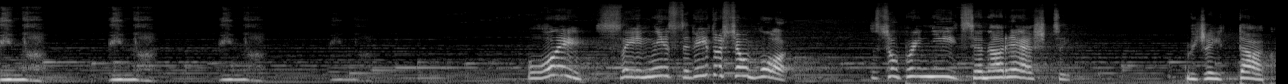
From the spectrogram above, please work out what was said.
Війна, війна, війна, війна. Ой, сильні світу сього. Зупиніться нарешті. Вже й так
